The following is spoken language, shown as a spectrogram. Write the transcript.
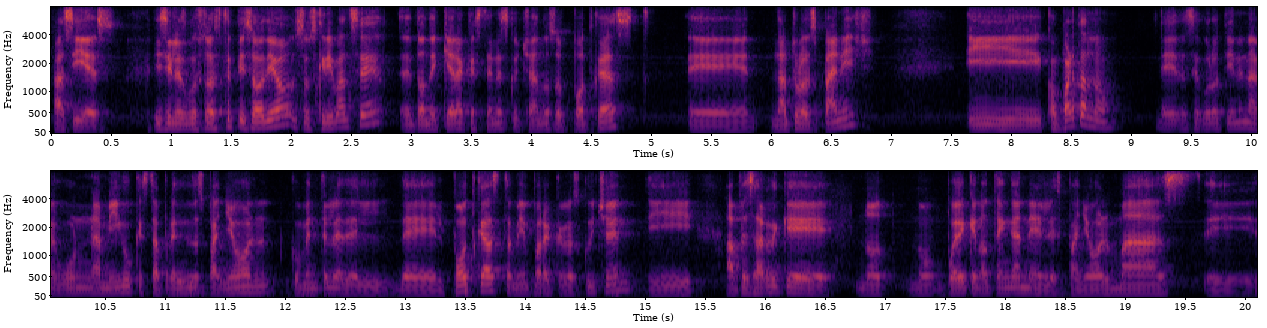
Así es. Y si les gustó este episodio, suscríbanse donde quiera que estén escuchando su podcast, eh, Natural Spanish, y compártanlo de seguro tienen algún amigo que está aprendiendo español, coméntenle del, del, podcast también para que lo escuchen. Y a pesar de que no, no puede que no tengan el español más eh,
